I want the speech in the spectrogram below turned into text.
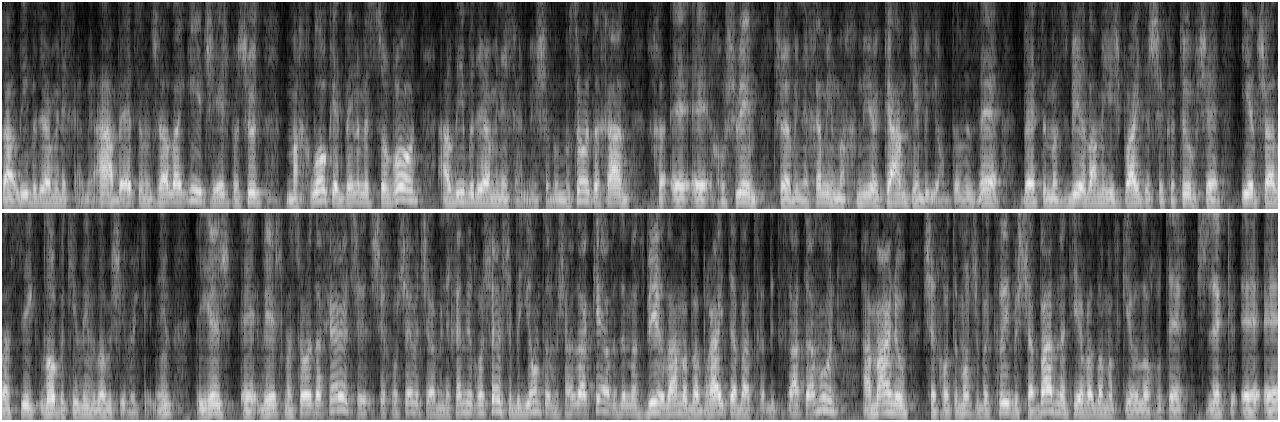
ואליבא דרבי נחמיה. אה, בעצם אפשר להגיד שיש פשוט מחלוקת בין המסורות אליבא דרבי נחמיה, שבמסורת אחת אה, אה, חושבים שרבי נחמיה מחמיר גם כן ביום טוב, וזה בעצם מסביר למה יש ברייתא שכתוב שאי אפשר להשיג לא בכלים ולא בשברי כלים, ויש, אה, ויש מסורת אחרת שחושבת שרבי נחמיה חושב שביום טוב אפשר להקל, וזה מסביר למה בברייתא בתחילת העמוד אמרנו שחותמות שבכלי בשבת מתיר אבל לא מפקיר ולא חותך, שזה, אה, אה,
